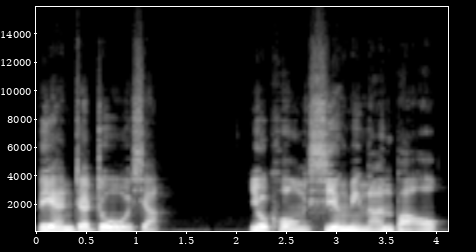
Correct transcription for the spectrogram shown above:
恋着住下，又恐性命难保，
